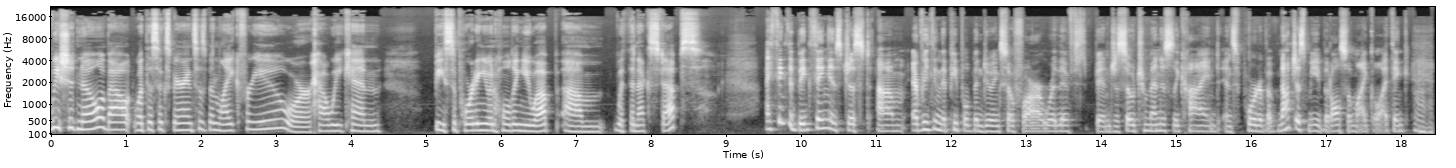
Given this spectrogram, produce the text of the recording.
we should know about what this experience has been like for you or how we can be supporting you and holding you up um, with the next steps? I think the big thing is just um, everything that people have been doing so far, where they've been just so tremendously kind and supportive of not just me, but also Michael. I think mm-hmm.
